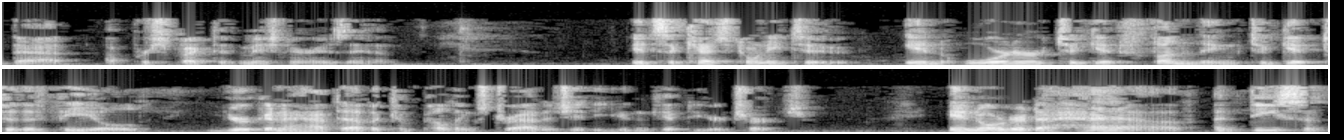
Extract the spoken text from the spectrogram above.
that a prospective missionary is in. It's a catch 22. In order to get funding to get to the field, you're going to have to have a compelling strategy that you can give to your church. In order to have a decent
